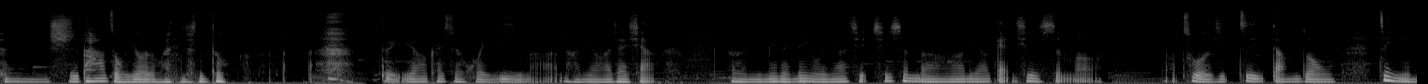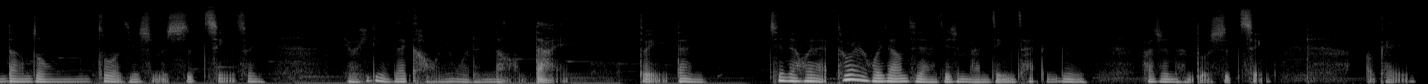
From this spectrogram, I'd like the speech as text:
嗯十八左右的完成度。对，又要开始回忆嘛，然后你要在想，嗯、里面的内容要写些什么，你要感谢什么，然后做了些自己当中这一年当中做了些什么事情，所以有一点在考验我的脑袋。对，但现在回来突然回想起来，其实蛮精彩的，因为发生了很多事情。OK，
